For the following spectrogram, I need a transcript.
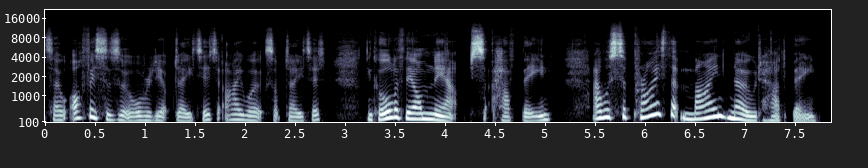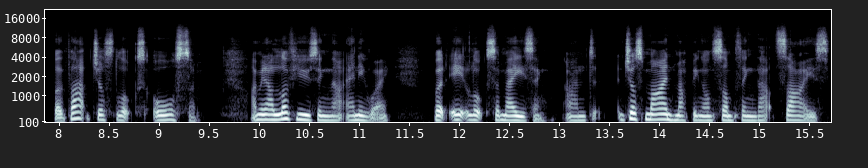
So Office are already updated, iWork's updated. I think all of the Omni apps have been. I was surprised that MindNode had been. But that just looks awesome. I mean, I love using that anyway, but it looks amazing. And just mind mapping on something that size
